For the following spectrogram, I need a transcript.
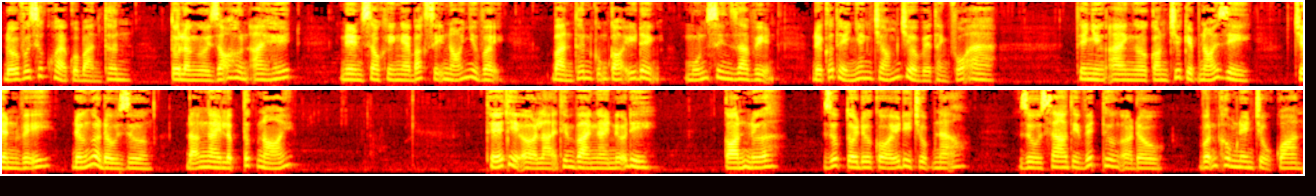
Đối với sức khỏe của bản thân, tôi là người rõ hơn ai hết. Nên sau khi nghe bác sĩ nói như vậy, bản thân cũng có ý định muốn xin ra viện để có thể nhanh chóng trở về thành phố A. Thế nhưng ai ngờ còn chưa kịp nói gì, Trần Vĩ đứng ở đầu giường đã ngay lập tức nói. Thế thì ở lại thêm vài ngày nữa đi. Còn nữa, giúp tôi đưa cô ấy đi chụp não. Dù sao thì vết thương ở đầu vẫn không nên chủ quan.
